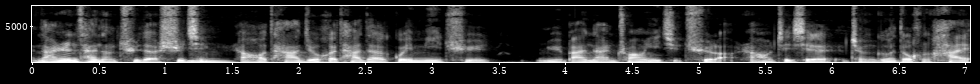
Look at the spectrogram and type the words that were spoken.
男人才能去的事情。然后她就和她的闺蜜去女扮男装一起去了，然后这些整个都很嗨。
